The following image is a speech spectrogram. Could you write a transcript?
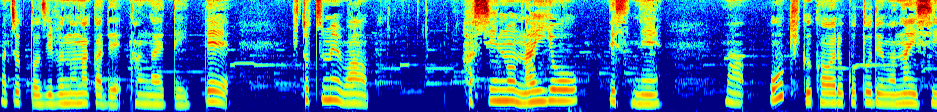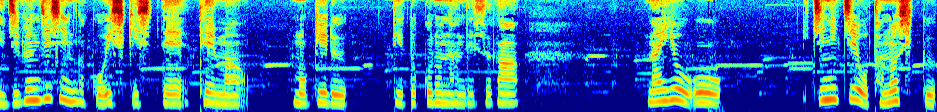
まあ、ちょっと自分の中で考えていて1つ目は発信の内容ですね、まあ、大きく変わることではないし自分自身がこう意識してテーマを設けるっていうところなんですが内容を一日を楽しく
